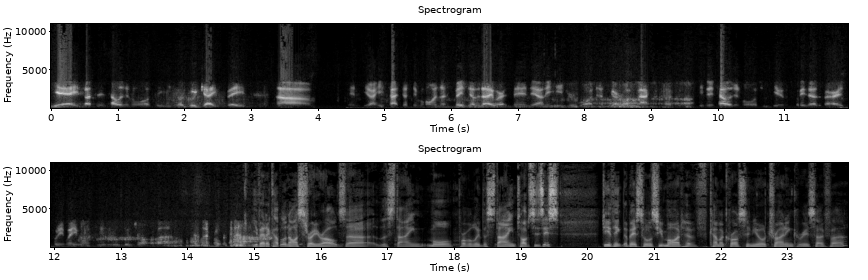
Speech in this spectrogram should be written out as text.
Yeah, he's such an intelligent horse. He's got good gate speed. Um, and, you know, he sat just in behind that speed the other day where it Sandown. He, he drew wide and had to go right back. So he's an intelligent horse. You give him a squeeze out of the barriers, put him where you want. He's a good job. Uh, no problem. You've had a couple of nice three-year-olds. Uh, the Stain, more probably the Stain types. Is this, do you think, the best horse you might have come across in your training career so far?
